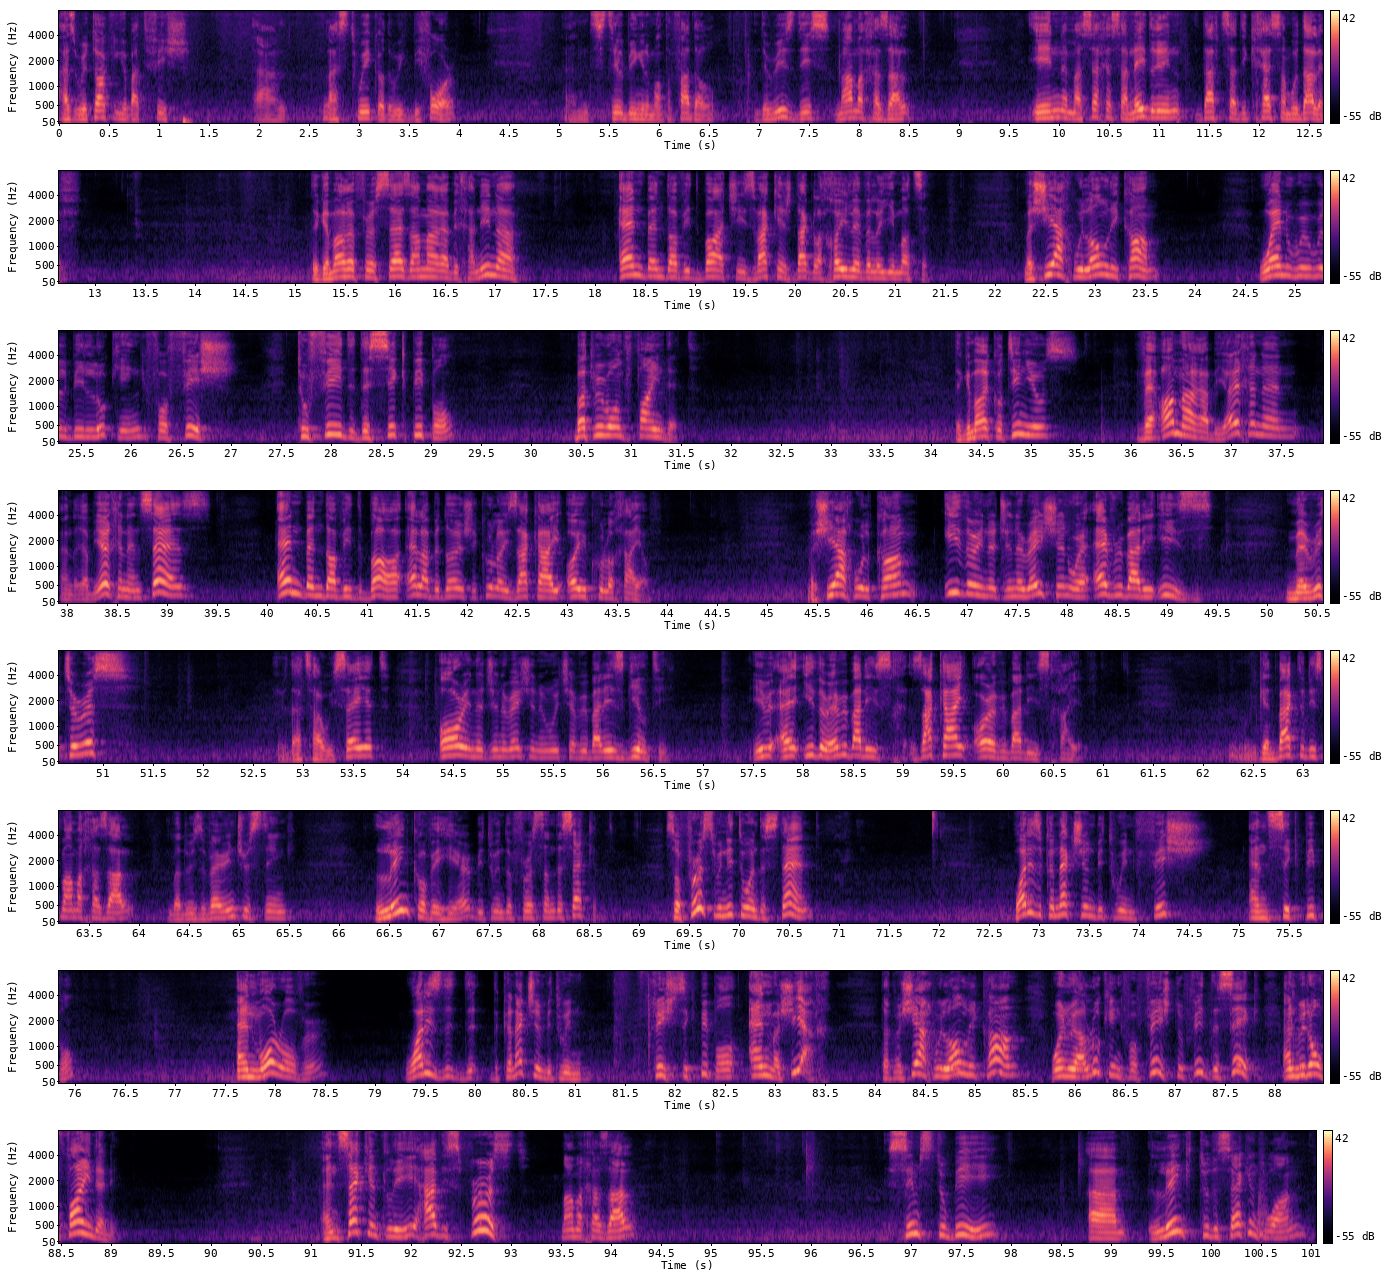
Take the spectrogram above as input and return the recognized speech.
as we're talking about fish uh, last week or the week before, and still being in the month of Adar, there is this Mama Chazal in Maseches Sanhedrin Daf Tzadik Ches Amud Aleph. The Gemara first says, Amar Rabbi Chanina, En ben David Bat sheizvakesh dag lachoyle velo yimotze. Mashiach will only come when we will be looking for fish to feed the sick people, but we won't find it. The Gemara continues, Ve'amar Rabbi Yochanan, and Rabbi Yochanan says, En ben David ba ela shekulo izakai oy kulo chayav. Mashiach will come either in a generation where everybody is meritorious, if that's how we say it, or in a generation in which everybody is guilty. Uh, either everybody is zakai or everybody is chayev. We'll get back to this Mama Chazal, but there is a very interesting link over here between the first and the second. So, first we need to understand what is the connection between fish and sick people, and moreover, what is the, the, the connection between fish, sick people, and Mashiach? That Mashiach will only come when we are looking for fish to feed the sick and we don't find any. And secondly, this first Mama Chazal seems to be um, linked to the second one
